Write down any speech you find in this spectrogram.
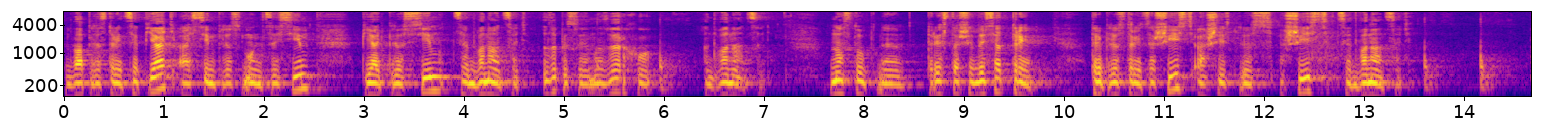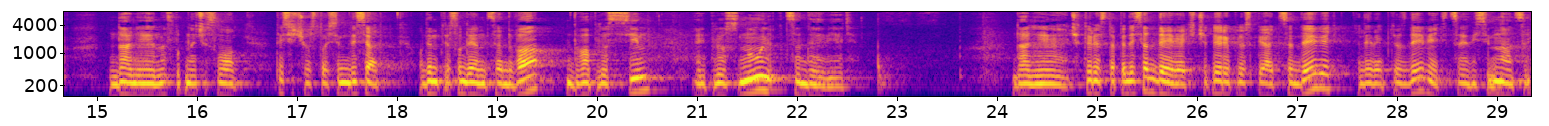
2 плюс 3 це 5, а 7 плюс 0 це 7. 5 плюс 7 це 12. Записуємо зверху 12. Наступне 363. 3 плюс 3 це 6, а 6 плюс 6 це 12. Далі наступне число 1170. 1 плюс 1 це 2, 2 плюс 7 і плюс 0 це 9. Далі 459. 4 плюс 5 це 9, 9 плюс 9 це 18.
